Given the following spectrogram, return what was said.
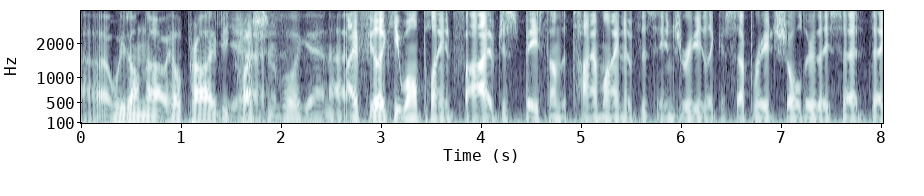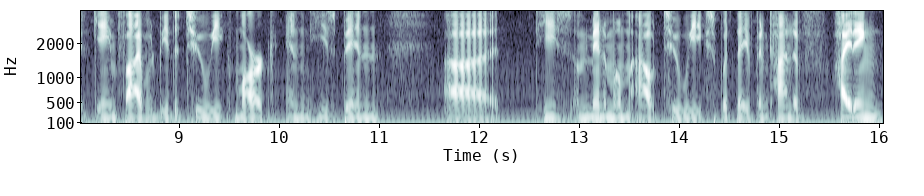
Uh, we don't know he'll probably be Yeah. questionable again uh, I feel like he won't play in five just based on the timeline of this injury, like a separated shoulder. They said that game five would be the two week mark, and he's been, uh, he's a minimum out two weeks, but they've been kind of hiding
